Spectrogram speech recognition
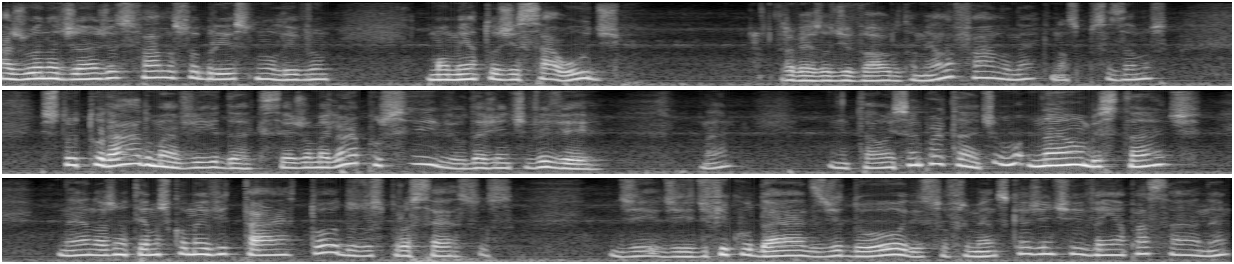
a Joana de Anjos fala sobre isso no livro momentos de saúde, através do Divaldo também, ela fala, né, que nós precisamos estruturar uma vida que seja o melhor possível da gente viver, né? Então isso é importante. Não obstante, né, nós não temos como evitar todos os processos de, de dificuldades, de dores, sofrimentos que a gente vem a passar, né?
